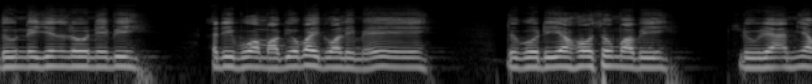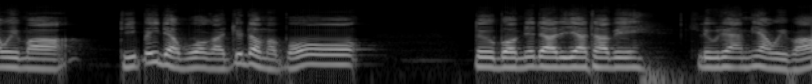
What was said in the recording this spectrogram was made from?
သူနေခြင်းလိုနေပြီးအဲ့ဒီဘဝမှာပျော်ပိုက်သွားလိမ့်မယ်သူကိုတရားဟောဆုံးမှပြီးလူရန်အမျက်ဝေးမှာဒီပိဋ္ဌဘဝကကျွတ်တော့မှာပေါ့သူ့ဘောမြတ်တာတရားထားပြီးလူရန်အမျှဝေပါ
